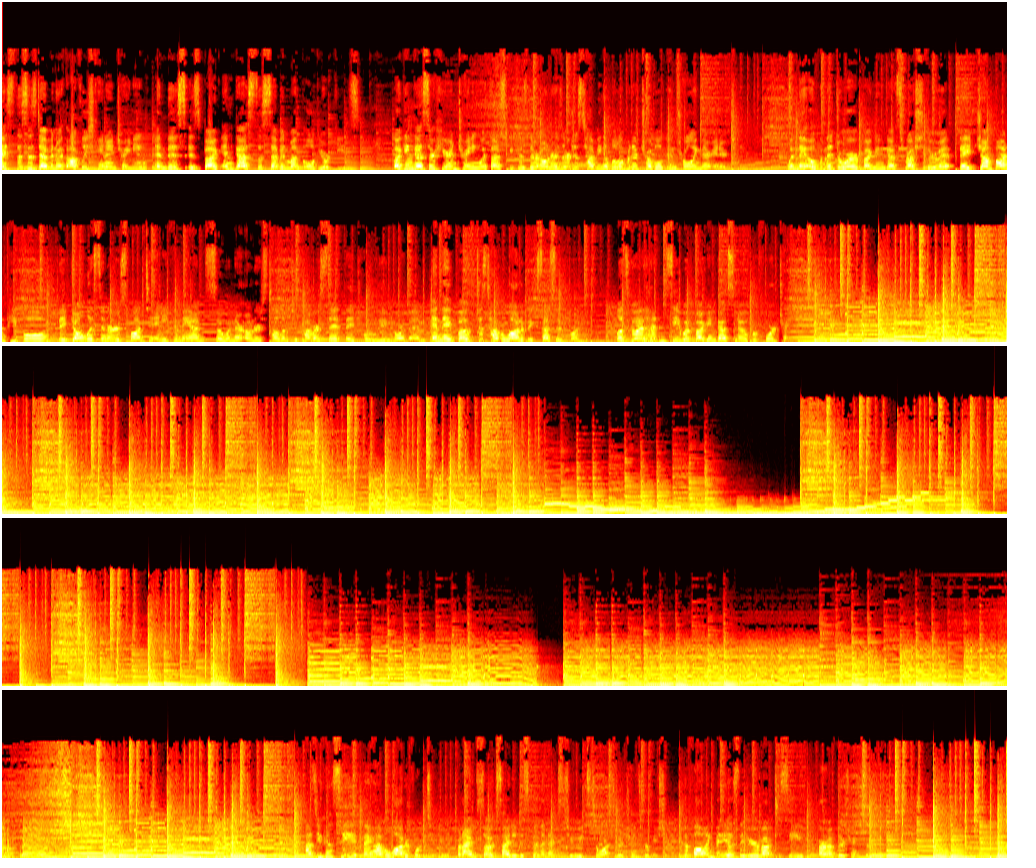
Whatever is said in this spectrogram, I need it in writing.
guys, this is Devon with Off Leash K9 Training, and this is Bug and Gus, the seven month old Yorkies. Bug and Gus are here in training with us because their owners are just having a little bit of trouble controlling their energy. When they open the door, Bug and Gus rush through it. They jump on people, they don't listen or respond to any commands, so when their owners tell them to come or sit, they totally ignore them. And they both just have a lot of excessive barking. Let's go ahead and see what Bug and Gus know before training. Excited to spend the next two weeks to watch their transformation. The following videos that you're about to see are of their transformation.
